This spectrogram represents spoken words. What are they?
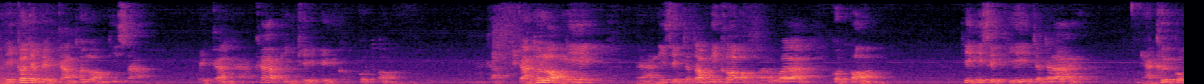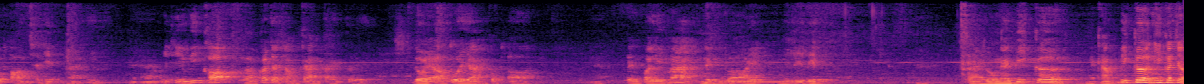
อันนี้ก็จะเป็นการทดลองที่ 3 เป็นการหาค่า pKa ของกรดอ่อนนะครับการทดลองนี้นะนิสิตจะต้องวิเคราะห์ออกมาว่ากรดอ่อน ที่นิสิตที่จะได้นะคือกรดอ่อนชนิดไหนนะฮะวิธีวิเคราะห์เราก็จะทำการไตรเกรดโดยเอาตัวอย่างกรดอ่อนนะเป็นปริมาตร 100 มิลลิลิตร ใส่ลงในบีเกอร์นะครับบีเกอร์นี้ก็จะ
